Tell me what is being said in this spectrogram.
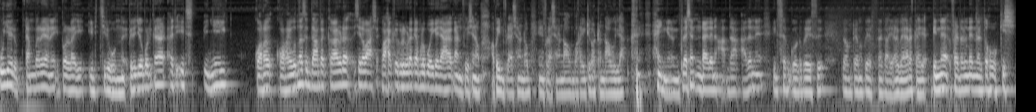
ഉയരും. ടെമ്പറിയാണ് ഇപ്പോൾ ഉള്ള ഈ ഇടിച്ചിൽ ഒന്ന് പിന്നെ ജിയോ പൊളിറ്റിക്കൽ ഇറ്റ്സ് ഇനി ഈ കുറ കുറയുന്ന സിദ്ധാന്തക്കാരുടെ ചില ഭാഷ വാക്കുകളിലൂടെയൊക്കെ നമ്മൾ പോയി കഴിഞ്ഞാൽ ആകെ കൺഫ്യൂഷൻ ആവും. അപ്പോൾ ഇൻഫ്ലേഷൻ ഉണ്ടാവും ഇൻഫ്ലേഷൻ ഉണ്ടാവുമ്പോൾ റേറ്റ് കട്ട് ഉണ്ടാവില്ല. ഇങ്ങനെ ഇൻഫ്ലേഷൻ ഉണ്ടായതിന് അതാ അതന്നെ it's a gold price long time ഒക്കെ ഉയർത്തുന്ന കാര്യമാണ് വേറെ കാര്യം. പിന്നെ ഫെഡറലിന്റെ ഇന്നലത്തെ ഹോക്കിഷ്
